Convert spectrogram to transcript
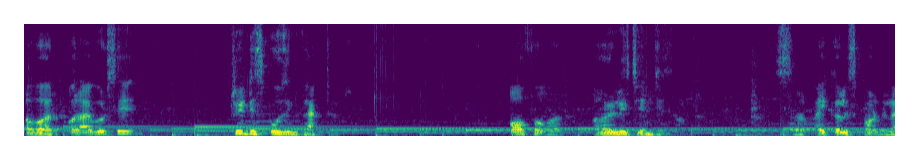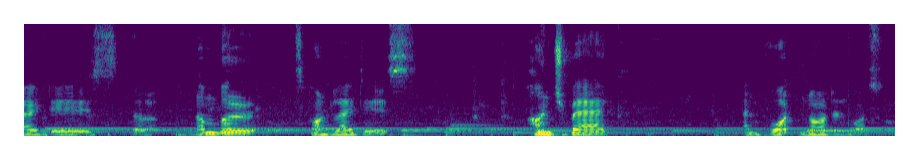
our, or I would say, predisposing factor of our early changes of cervical spondylitis, the lumbar spondylitis, hunchback, and whatnot and what so.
